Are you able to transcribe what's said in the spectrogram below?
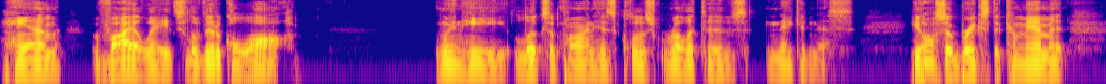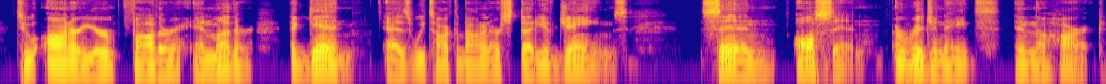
Ham violates Levitical law when he looks upon his close relatives' nakedness. He also breaks the commandment to honor your father and mother. Again, as we talked about in our study of James, sin, all sin, originates in the heart.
